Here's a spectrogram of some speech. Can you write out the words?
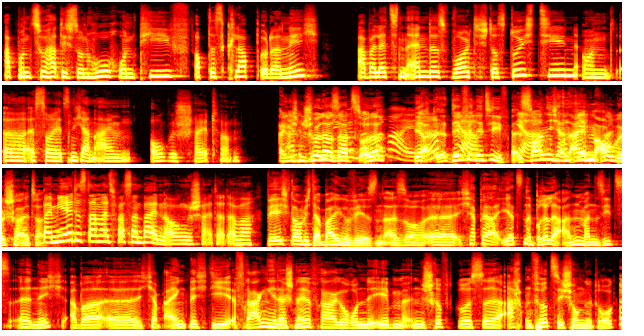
Ab und zu hatte ich so ein Hoch und Tief, ob das klappt oder nicht. Aber letzten Endes wollte ich das durchziehen und äh, es soll jetzt nicht an einem Auge scheitern. Eigentlich Alle ein schöner Satz, oder? drei, ja, ne? äh, definitiv. Ja. Es soll nicht an einem Fall. Auge scheitern. Bei mir hätte es damals fast an beiden Augen gescheitert, aber Wäre ich, glaube ich, dabei gewesen. Also äh, ich habe ja jetzt eine Brille an, man sieht's äh, nicht, aber äh, ich habe eigentlich die Fragen hier der Schnellfragerunde eben in Schriftgröße 48 schon gedruckt,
